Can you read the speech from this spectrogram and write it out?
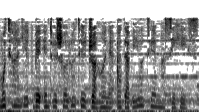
متعلق به انتشارات جهان ادبیات مسیحی است.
